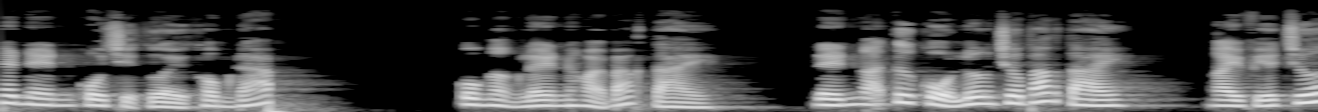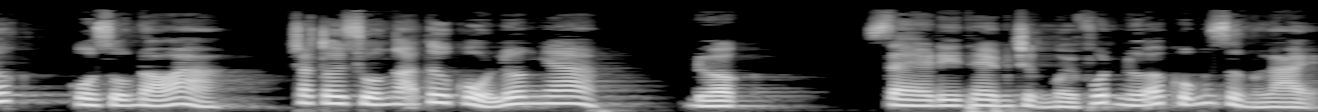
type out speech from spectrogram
Thế nên cô chỉ cười không đáp. Cô ngẩng lên hỏi bác Tài, Đến ngã tư cổ lương chưa bác Tài? Ngay phía trước, Cô xuống đó à? Cho tôi xuống ngã tư cổ lương nha. Được. Xe đi thêm chừng 10 phút nữa cũng dừng lại,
